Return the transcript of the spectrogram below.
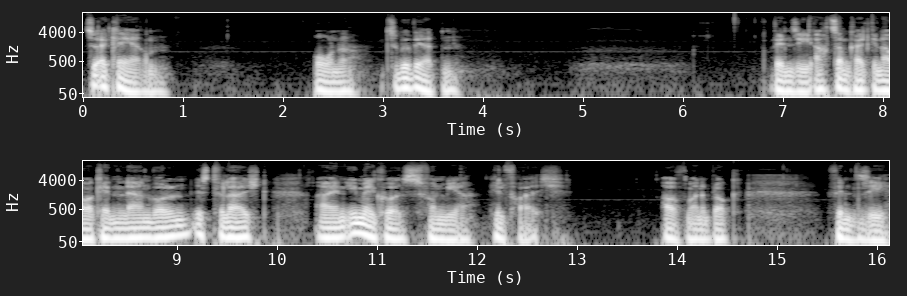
zu erklären, ohne zu bewerten. Wenn Sie Achtsamkeit genauer kennenlernen wollen, ist vielleicht ein E-Mail-Kurs von mir hilfreich. Auf meinem Blog finden Sie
